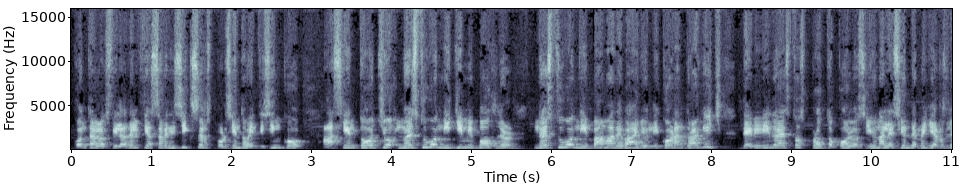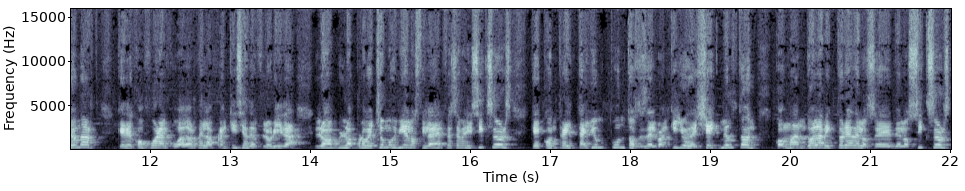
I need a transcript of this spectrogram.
contra los Philadelphia 76ers por 125 a 108. No estuvo ni Jimmy Butler, no estuvo ni Bama de Bayo, ni Goran Dragic debido a estos protocolos y una lesión de Meyers Leonard que dejó fuera al jugador de la franquicia de Florida. Lo, aprovechó muy bien los Philadelphia 76ers, que con 31 puntos desde el banquillo de Shake Milton comandó la victoria de los, eh, de los Sixers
